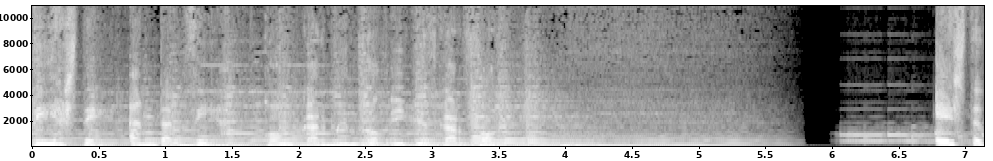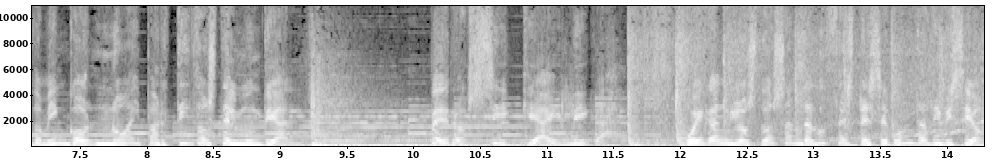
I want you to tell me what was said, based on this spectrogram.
Días de Andalucía. Con Carmen Rodríguez Garzón. Este domingo no hay partidos del Mundial, pero sí que hay liga. Juegan los dos andaluces de segunda división.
